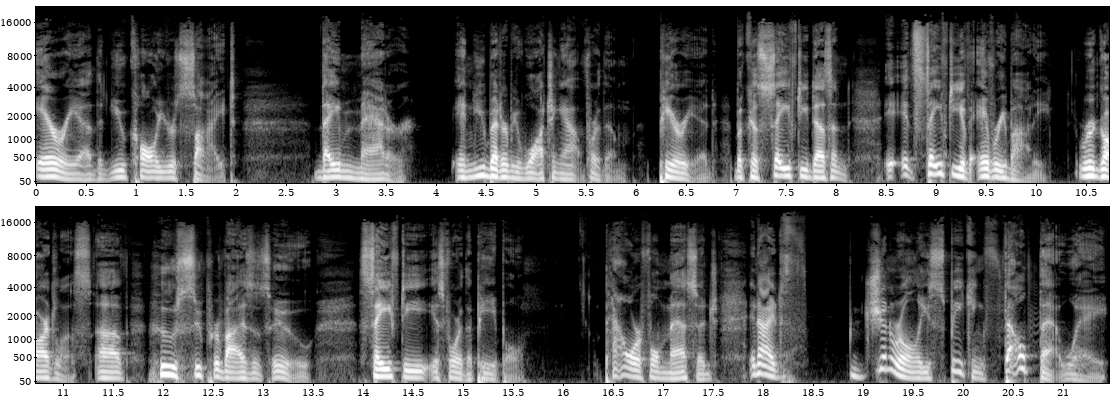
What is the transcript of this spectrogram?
area that you call your site, they matter. And you better be watching out for them, period. Because safety doesn't, it's safety of everybody, regardless of who supervises who. Safety is for the people. Powerful message. And I'd, generally speaking, felt that way,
